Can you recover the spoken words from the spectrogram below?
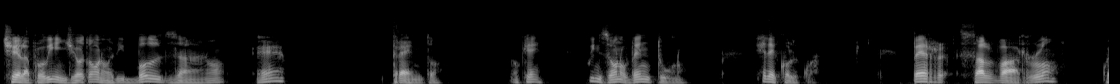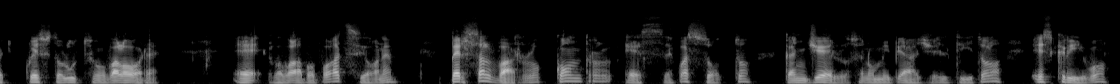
c'è la provincia autonoma di Bolzano e Trento, ok? quindi sono 21 ed eccolo qua per salvarlo questo l'ultimo valore è la popolazione, per salvarlo CTRL S qua sotto, cancello se non mi piace il titolo e scrivo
